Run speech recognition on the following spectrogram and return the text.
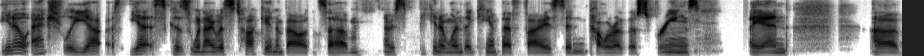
you know, actually, yes, yes. Because when I was talking about, um, I was speaking at one of the Camp FIs in Colorado Springs, and um,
